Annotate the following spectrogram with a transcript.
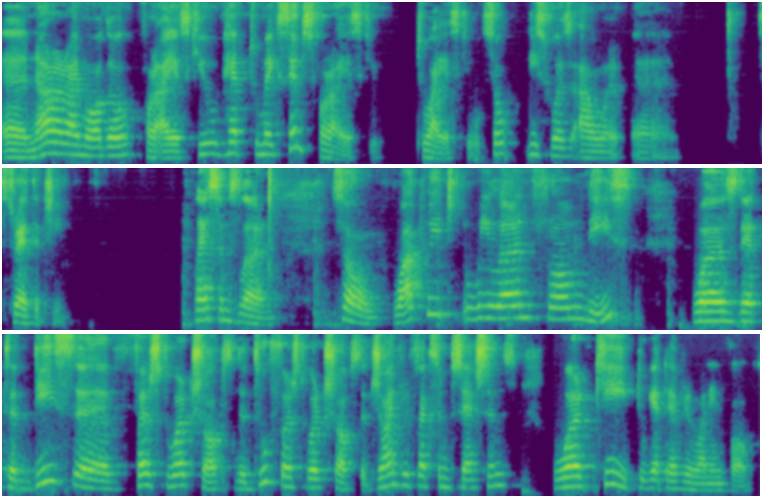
an RRI model for ISQ had to make sense for ISQ, to ISQ. So this was our uh, strategy lessons learned. So what we, we learned from this was that uh, these uh, first workshops, the two first workshops, the joint reflection sessions, were key to get everyone involved.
